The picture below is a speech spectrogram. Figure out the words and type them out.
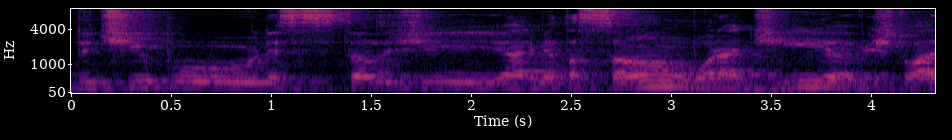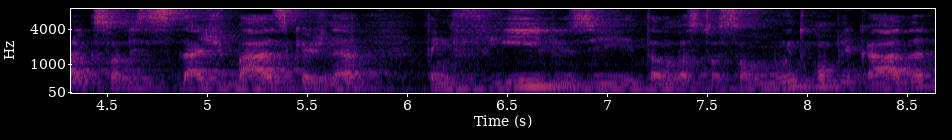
do tipo necessitando de alimentação, moradia, vestuário, que são necessidades básicas, né? Tem filhos e está numa situação muito complicada.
